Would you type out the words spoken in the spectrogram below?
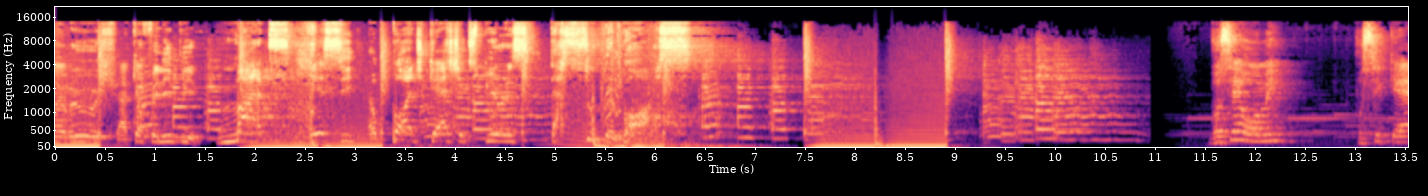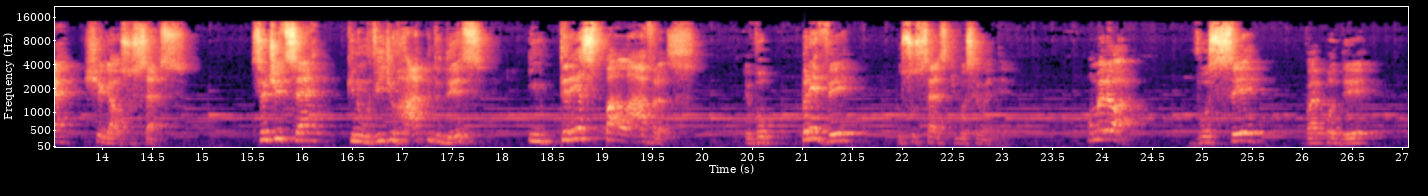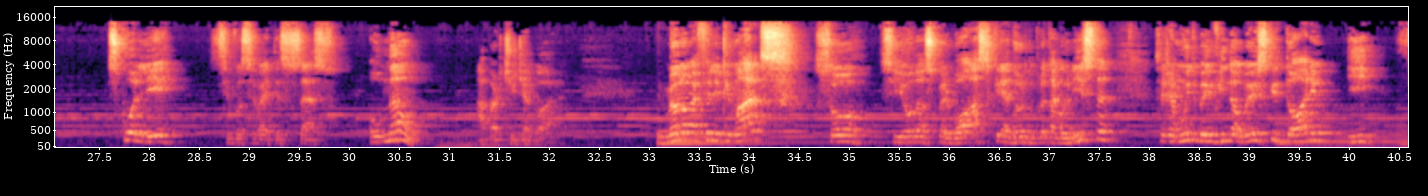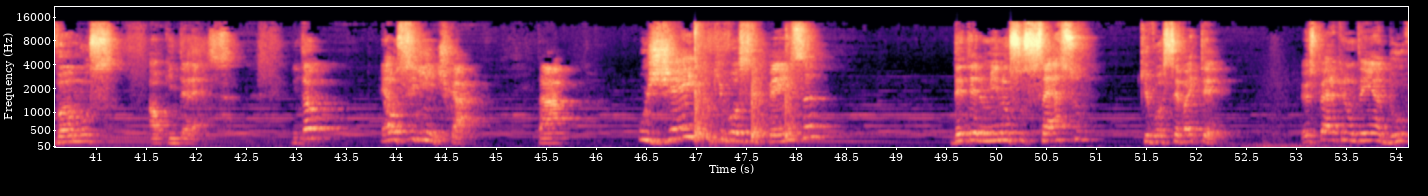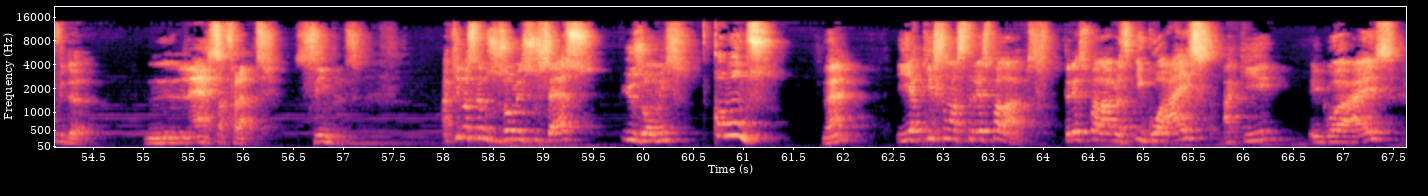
meu bruxo. Aqui é o Felipe Marx e esse é o Podcast Experience da Superboss. Você é homem, você quer chegar ao sucesso. Se eu te disser que num vídeo rápido desse, em três palavras, eu vou prever o sucesso que você vai ter. Ou melhor, você vai poder escolher se você vai ter sucesso ou não a partir de agora. Meu nome é Felipe Marques, sou CEO da Superboss, criador do protagonista. Seja muito bem-vindo ao meu escritório e vamos ao que interessa. Então, é o seguinte, cara, tá? O jeito que você pensa determina o sucesso que você vai ter. Eu espero que não tenha dúvida nessa frase. Simples. Aqui nós temos os homens de sucesso e os homens comuns, né? E aqui são as três palavras. Três palavras iguais, aqui, iguais,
